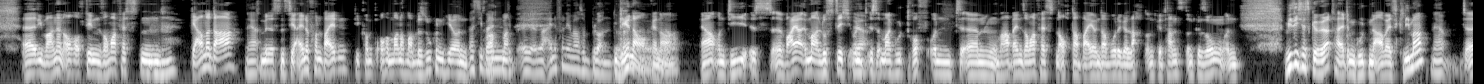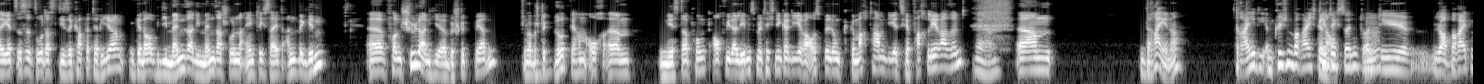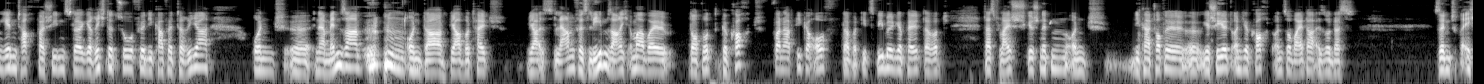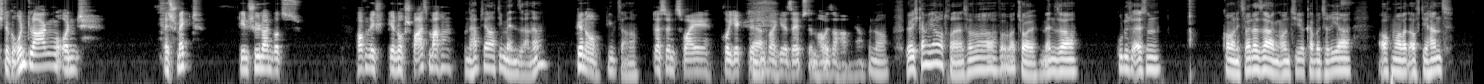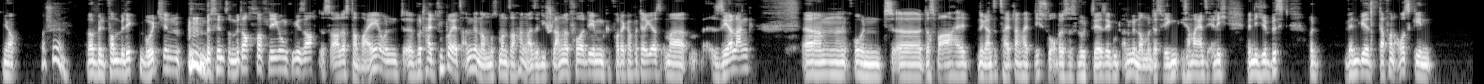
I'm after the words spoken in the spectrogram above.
Äh, die waren dann auch auf den Sommerfesten Mhm. Gerne da. Ja. Zumindestens die eine von beiden. Die kommt auch immer noch mal besuchen hier und Was die beiden, die, äh, also eine von denen war so blond. oder? Genau, genau. Ja, und die ist, äh, war ja immer lustig und Ja. ist immer gut drauf und ähm, war bei den Sommerfesten auch dabei und da wurde gelacht und getanzt und gesungen und wie sich das gehört halt im guten Arbeitsklima. Ja. Und, äh, jetzt ist es so, dass diese Cafeteria, genau wie die Mensa, die Mensa schon eigentlich seit Anbeginn äh, von Schülern hier bestückt werden oder bestückt wird. Wir haben auch ähm, nächster Punkt auch wieder Lebensmitteltechniker, die ihre Ausbildung gemacht haben, die jetzt hier Fachlehrer sind. ja. Ähm, drei, ne? Drei, die im Küchenbereich Genau. tätig sind und Mhm. die ja, bereiten jeden Tag verschiedenste Gerichte zu für die Cafeteria und äh, in der Mensa. Und da ja wird halt, ja, ist Lernen fürs Leben, sage ich immer, weil dort wird gekocht von der Pike auf, da wird die Zwiebel gepellt, da wird das Fleisch geschnitten und die Kartoffel äh, geschält und gekocht und so weiter. Also das sind echte Grundlagen und es schmeckt. Den Schülern wird's hoffentlich genug Spaß machen. Und da habt ihr noch die Mensa, ne? Genau, Die gibt's auch noch. das sind zwei Projekte, Ja. die wir hier selbst im Hause haben. Ja. Genau. Ja, ich kann mich auch noch dran. erinnern. Das war immer, war immer toll. Mensa, gutes Essen, kann man nichts weiter sagen. Und hier Cafeteria, auch mal was auf die Hand. Ja. War schön. Vom belegten Brötchen bis hin zur Mittagsverpflegung, wie gesagt, ist alles dabei und äh, wird halt super jetzt angenommen, muss man sagen. Also die Schlange vor dem vor der Cafeteria ist immer sehr lang. Ähm, und äh, das war halt eine ganze Zeit lang halt nicht so, aber es wird sehr, sehr gut angenommen. Und deswegen, ich sag mal ganz ehrlich, wenn du hier bist und wenn wir davon ausgehen,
